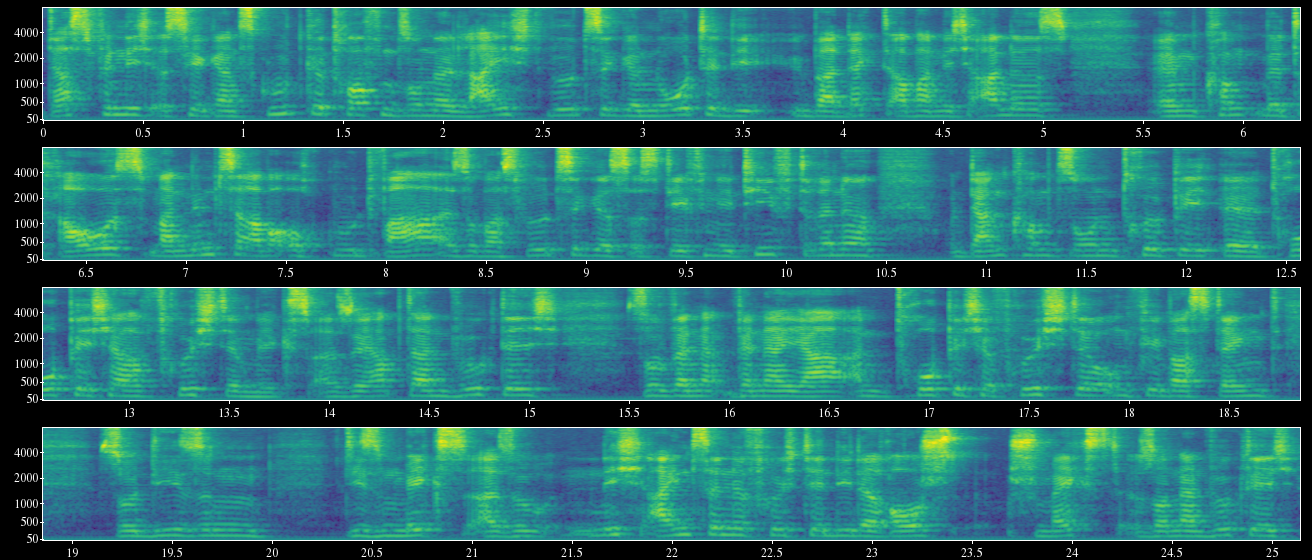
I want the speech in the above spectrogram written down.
Das finde ich ist hier ganz gut getroffen, so eine leicht würzige Note, die überdeckt aber nicht alles ähm, kommt mit raus, man nimmt sie aber auch gut wahr, also was Würziges ist definitiv drin und dann kommt so ein tropi äh, tropischer Früchtemix, also ihr habt dann wirklich, so wenn, wenn er ja an tropische Früchte irgendwie was denkt, so diesen, diesen Mix, also nicht einzelne Früchte, die du rausschmeckst, sondern wirklich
